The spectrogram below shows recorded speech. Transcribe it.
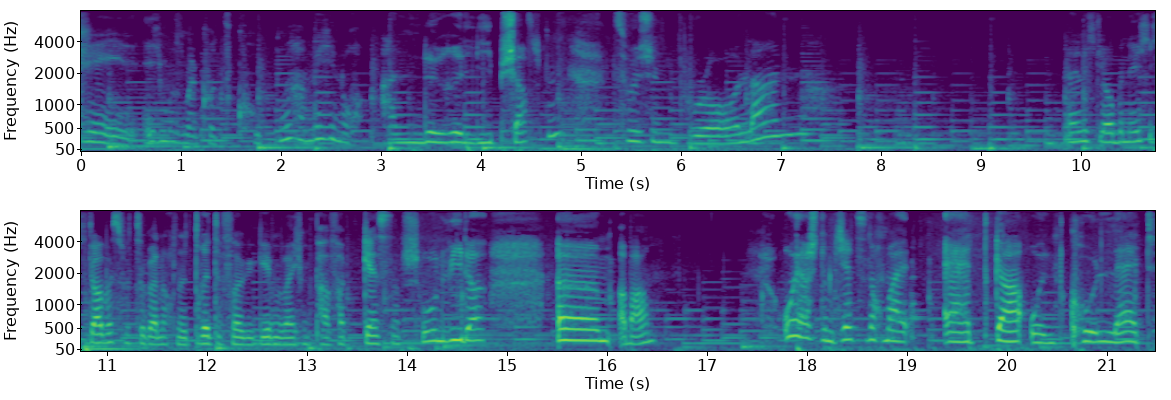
Okay, ich muss mal kurz gucken. Haben wir hier noch andere Liebschaften zwischen Brawlern? Nein, ich glaube nicht. Ich glaube, es wird sogar noch eine dritte Folge geben, weil ich ein paar vergessen habe. Schon wieder. Ähm, aber. Oh ja, stimmt. Jetzt nochmal Edgar und Colette.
